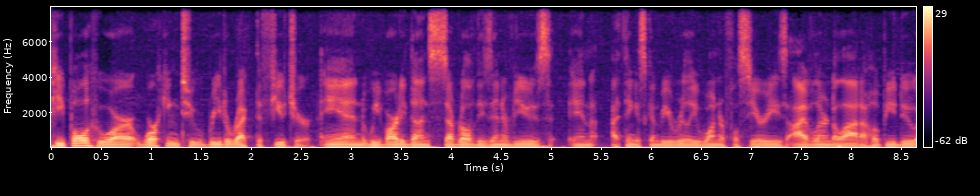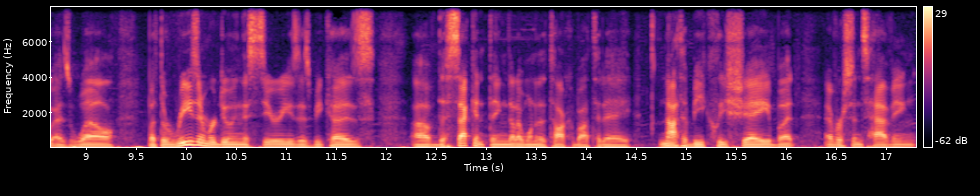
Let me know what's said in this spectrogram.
people who are working to redirect the future. And we've already done several of these interviews, and I think it's going to be a really wonderful series. I've learned a lot. I hope you do as well. But the reason we're doing this series is because of the second thing that I wanted to talk about today. Not to be cliche, but ever since having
